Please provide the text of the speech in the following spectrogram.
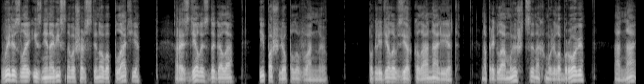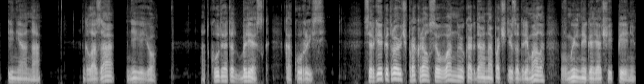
вылезла из ненавистного шерстяного платья, разделась догола и пошлепала в ванную. Поглядела в зеркало, она ли это. Напрягла мышцы, нахмурила брови. Она и не она. Глаза не ее. Откуда этот блеск, как у рыси? Сергей Петрович прокрался в ванную, когда она почти задремала в мыльной горячей пене.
